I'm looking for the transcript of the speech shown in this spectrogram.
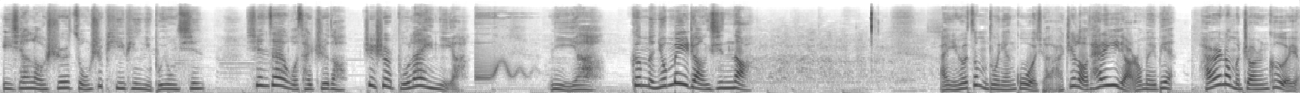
以前老师总是批评你不用心，现在我才知道这事儿不赖你啊，你呀根本就没长心呐！哎，你说这么多年过去了，这老太太一点都没变，还是那么招人膈应。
